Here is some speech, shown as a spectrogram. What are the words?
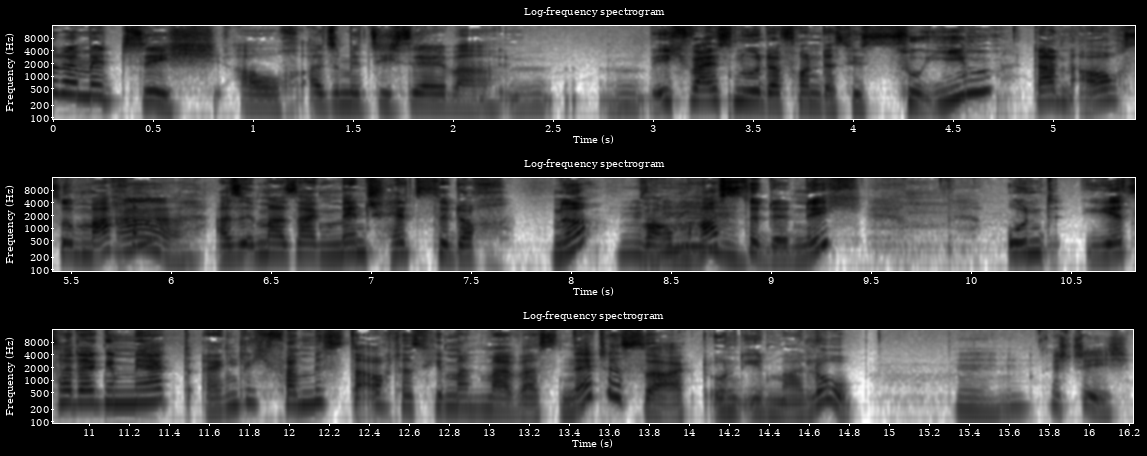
oder mit sich auch, also mit sich selber? Ich weiß nur davon, dass sie es zu ihm dann auch so machen. Ah. Also immer sagen, Mensch, hättest du doch, ne? Warum mhm. hast du denn nicht? Und jetzt hat er gemerkt, eigentlich vermisst er auch, dass jemand mal was Nettes sagt und ihn mal lobt. Mhm, verstehe ich.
